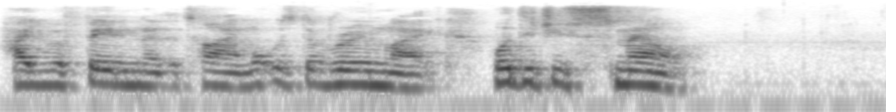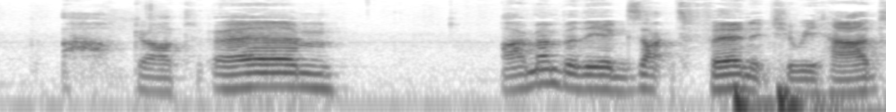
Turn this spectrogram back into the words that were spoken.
how you were feeling at the time. What was the room like? What did you smell? Oh, God. Um, I remember the exact furniture we had.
